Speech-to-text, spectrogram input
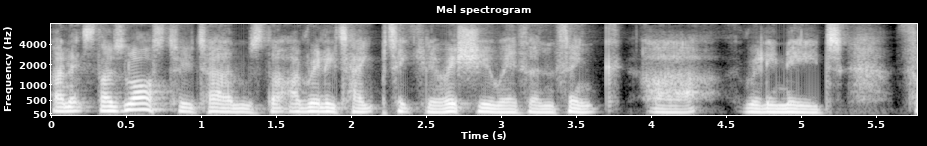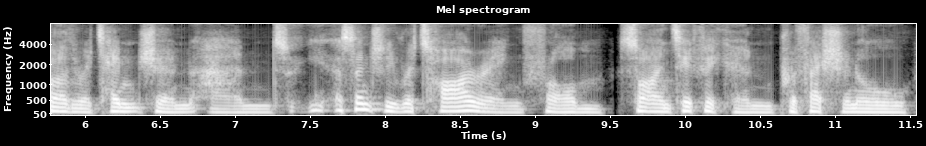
And it's those last two terms that I really take particular issue with and think uh, really needs further attention and essentially retiring from scientific and professional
